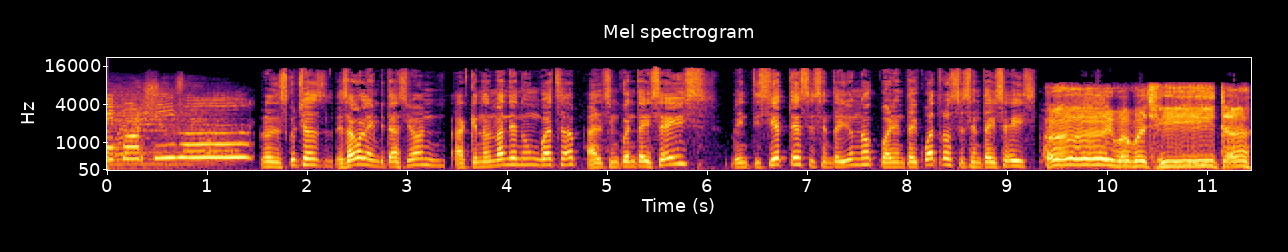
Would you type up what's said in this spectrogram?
Deportivo. Los escuchas, les hago la invitación a que nos manden un WhatsApp al 56 27 61 44 66. Ay, mamachita,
